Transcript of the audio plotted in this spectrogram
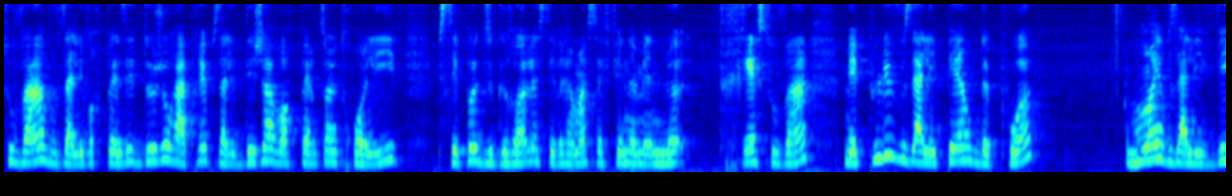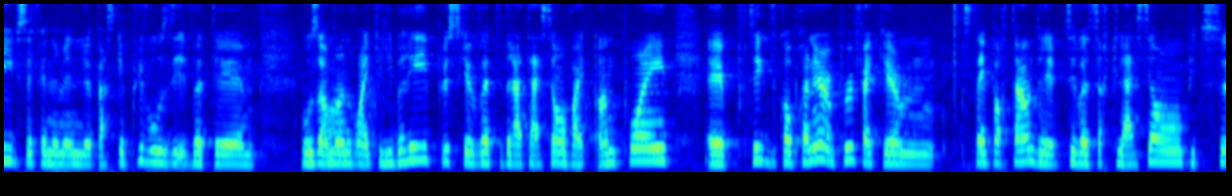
Souvent, vous allez vous repeser deux jours après, puis vous allez déjà avoir perdu un 3 livres. Puis c'est pas du gras, là, c'est vraiment ce phénomène-là très souvent. Mais plus vous allez perdre de poids, moins vous allez vivre ce phénomène-là. Parce que plus vos, votre, euh, vos hormones vont équilibrer, plus que votre hydratation va être on point. Euh, vous comprenez un peu, fait que hum, c'est important de votre circulation, puis tout ça.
